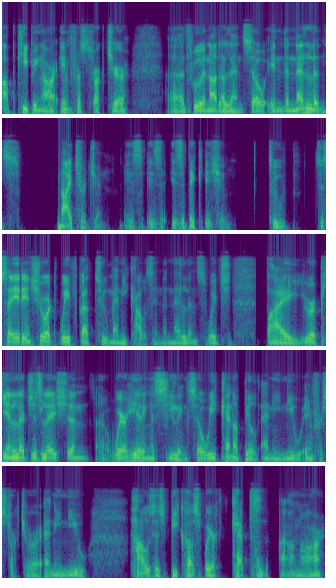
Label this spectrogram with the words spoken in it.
upkeeping our infrastructure uh, through another lens. So in the Netherlands, nitrogen is is is a big issue. To to say it in short, we've got too many cows in the Netherlands, which by European legislation uh, we're hitting a ceiling. So we cannot build any new infrastructure or any new houses because we're kept on our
